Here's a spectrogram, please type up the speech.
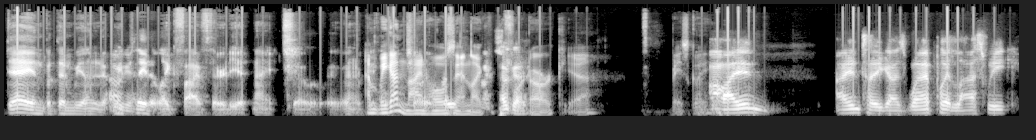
day, and but then we ended up we played at like five thirty at night, so it And we got nine it holes was in like nice. before dark. Yeah, basically. Oh, I didn't. I didn't tell you guys when I played last week.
